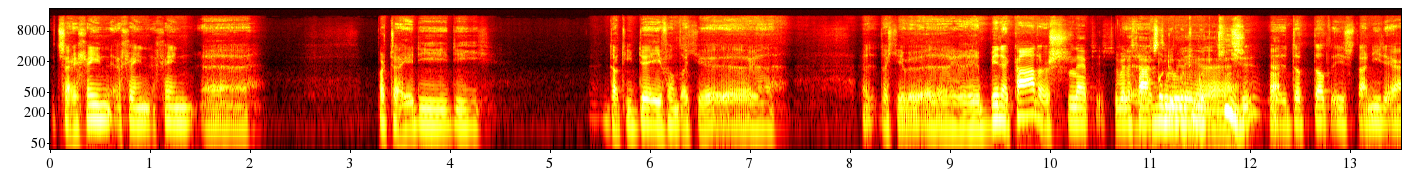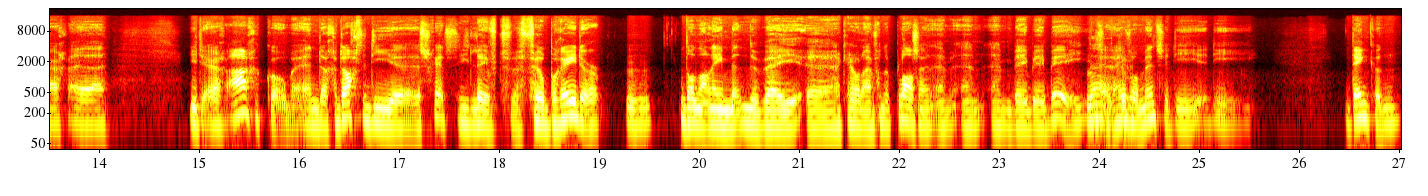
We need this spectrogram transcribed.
Het zijn geen, geen, geen uh, partijen die, die dat idee van dat je eh, dat je eh, binnen kaders nee. Ze willen graag eh, moet, moet, kiezen. dat, dat is daar niet erg, niet erg aangekomen. En de gedachte die je schetst, die leeft veel breder mhm. dan alleen bij Caroline van der Plas en, en, en BBB. er zijn heel veel mensen die, die denken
